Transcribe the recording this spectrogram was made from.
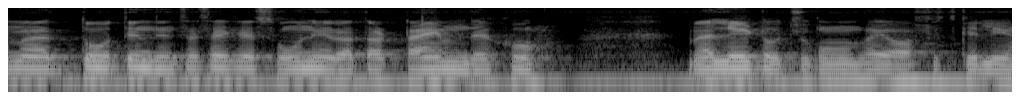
मैं दो तीन दिन से सही से नहीं रहा था। टाइम देखो। मैं लेट हो चुका हूँ भाई ऑफ़िस के लिए।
